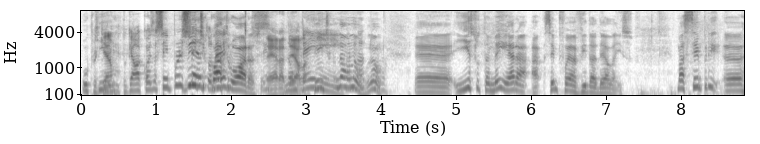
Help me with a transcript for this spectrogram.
O Porque, que é, porque é uma coisa 100%, 24 né? horas. Era Não dela. tem- 20 não, não, não. É, e isso também era, sempre foi a vida dela isso. Mas sempre, é,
